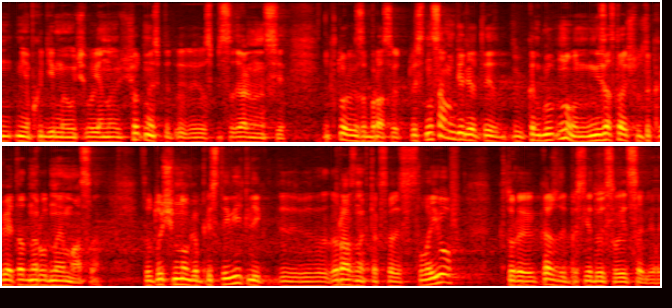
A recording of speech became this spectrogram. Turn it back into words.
необходимые военные учетные спе- специальности, и которых забрасывают. То есть на самом деле это, ну, нельзя сказать, что это какая-то однородная масса. Тут очень много представителей разных, так сказать, слоев, которые каждый преследует свои цели.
